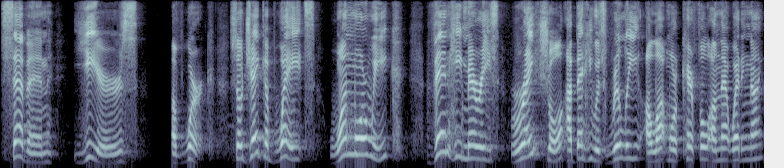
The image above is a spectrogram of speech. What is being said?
seven years of work. So Jacob waits one more week. Then he marries Rachel. I bet he was really a lot more careful on that wedding night.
